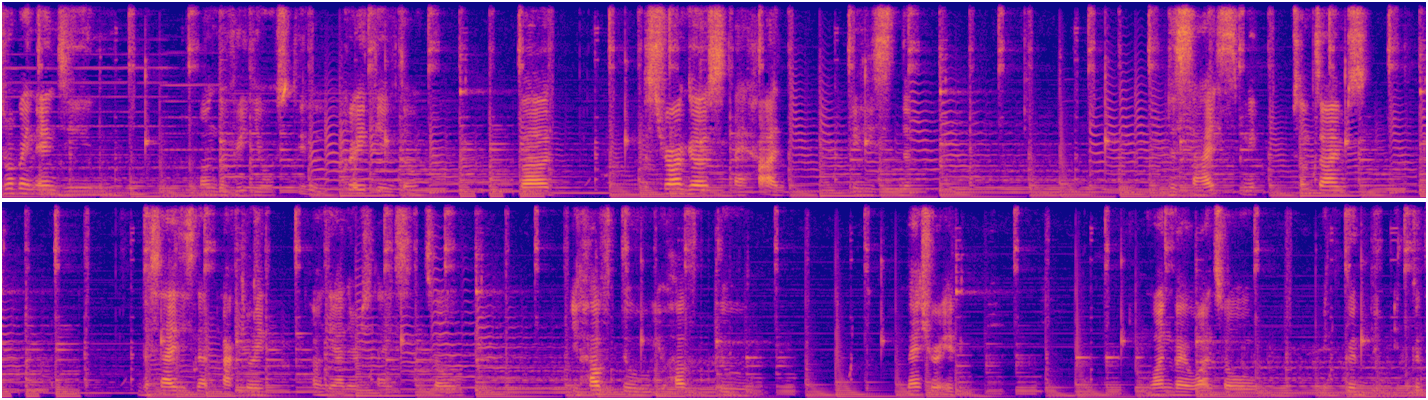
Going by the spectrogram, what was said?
turbine engine on the video still creative though. But the struggles i had is the the size. Sometimes the size is not accurate on the other size. So you have to you have to measure it one by one so it could it could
